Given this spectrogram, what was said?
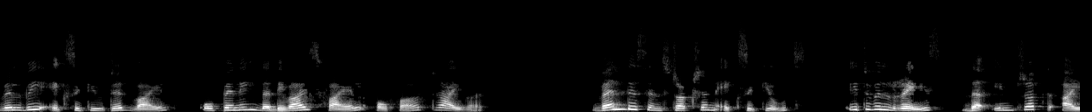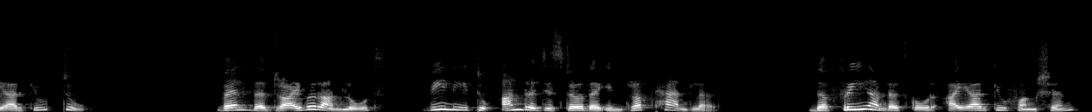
will be executed while opening the device file of our driver. When this instruction executes, it will raise the interrupt IRQ2. When the driver unloads, we need to unregister the interrupt handler. The free underscore IRQ function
